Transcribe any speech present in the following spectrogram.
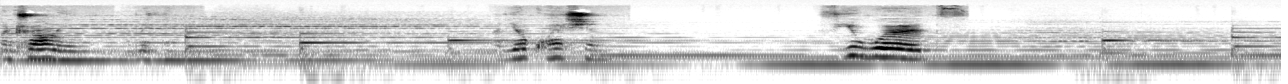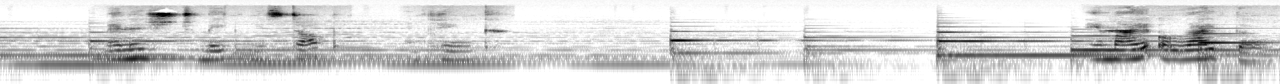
controlling everything. But your question, a few words, managed to make me stop and think. Am I alright though?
